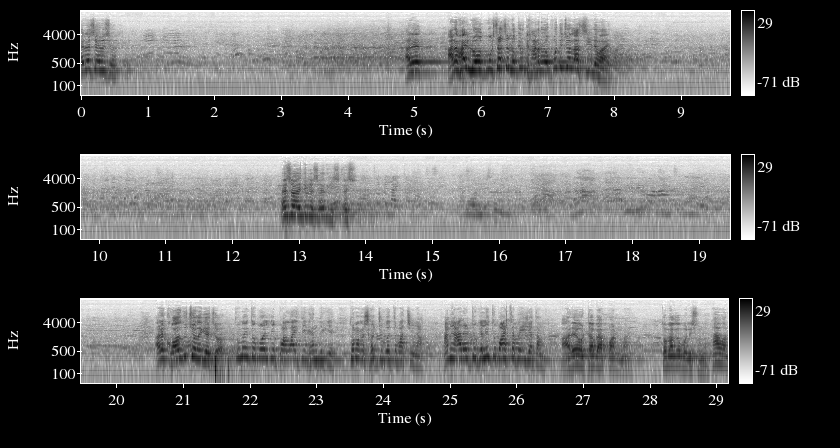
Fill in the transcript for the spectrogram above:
এলেছো এলেছো আরে আরে ভাই, লোক বসে আছে, লোকের ঘাড়ের ওপর দিয়ে চলে আসছি রে ভাই। এসো এদিকে এসো এদিকে এসো। আরে কল দূর চলে গেছো। তুমি তো বললে পালাইতে এখান থেকে তোমাকে সহ্য করতে পারছি না। আমি আর একটু গেলেই তো বাসটা পেয়ে যেতাম। আরে ওটা ব্যাপার নয়। তোমাকে বলি শোনো। হ্যাঁ, বল।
